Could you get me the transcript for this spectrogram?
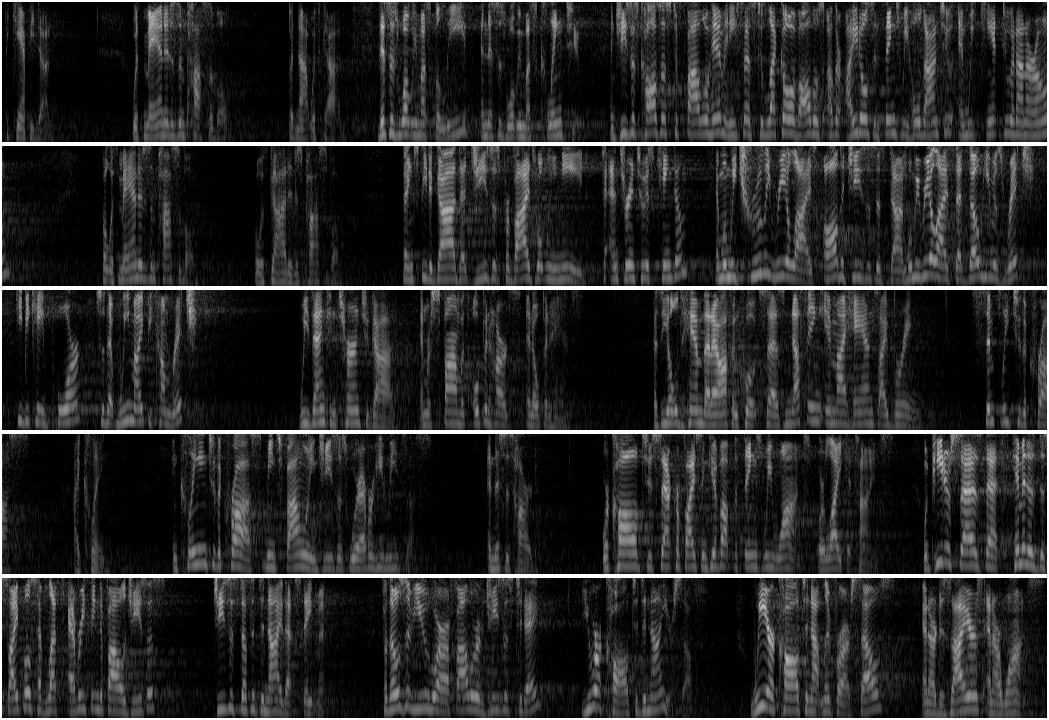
It can't be done. With man, it is impossible, but not with God. This is what we must believe, and this is what we must cling to. And Jesus calls us to follow him, and he says to let go of all those other idols and things we hold on to, and we can't do it on our own. But with man, it is impossible. But with God, it is possible. Thanks be to God that Jesus provides what we need to enter into his kingdom. And when we truly realize all that Jesus has done, when we realize that though he was rich, he became poor so that we might become rich, we then can turn to God and respond with open hearts and open hands. As the old hymn that I often quote says, Nothing in my hands I bring, simply to the cross I cling. And clinging to the cross means following Jesus wherever he leads us. And this is hard. We're called to sacrifice and give up the things we want or like at times. When Peter says that him and his disciples have left everything to follow Jesus, Jesus doesn't deny that statement. For those of you who are a follower of Jesus today, you are called to deny yourself. We are called to not live for ourselves and our desires and our wants.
